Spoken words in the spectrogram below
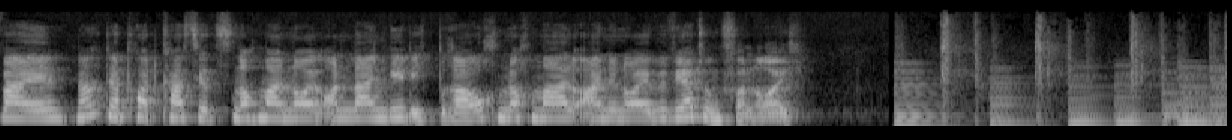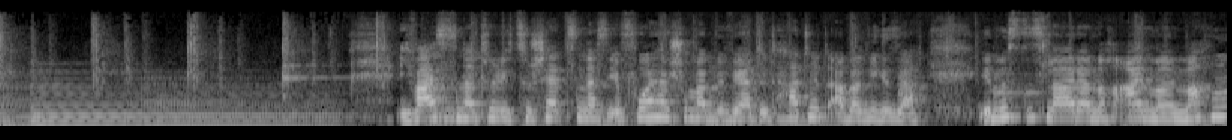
weil ne, der Podcast jetzt nochmal neu online geht. Ich brauche nochmal eine neue Bewertung von euch. Ich weiß es natürlich zu schätzen, dass ihr vorher schon mal bewertet hattet, aber wie gesagt, ihr müsst es leider noch einmal machen,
